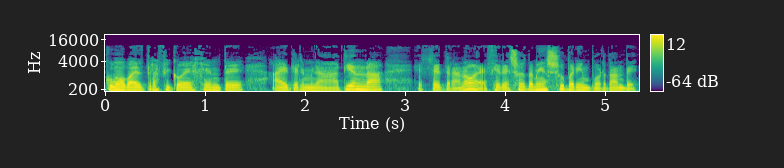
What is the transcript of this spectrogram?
cómo va el tráfico de gente a determinada tienda, etcétera, ¿no? Es decir, eso también es súper importante.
